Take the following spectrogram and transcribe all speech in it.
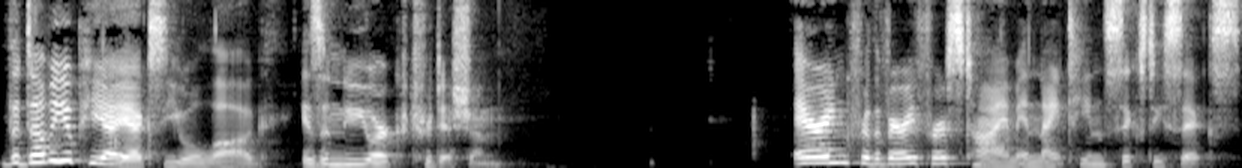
The WPIX Yule log is a New York tradition. Airing for the very first time in 1966,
